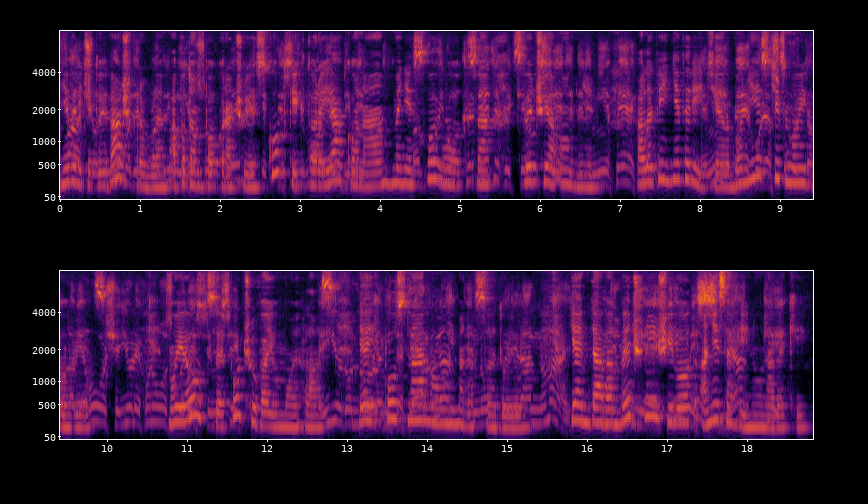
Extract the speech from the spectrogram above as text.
neveríte, to je váš problém. A potom pokračuje skutky, ktoré ja konám mene svojho otca, svedčia o mne. Ale vy neveríte, lebo nie ste z mojich oviec. Moje ovce počúvajú môj hlas. Ja ich poznám a oni ma nasledujú. Ja im dávam väčší život a nezahynú na veky.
